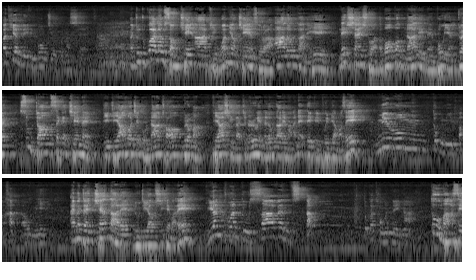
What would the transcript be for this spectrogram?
pathian le imbom chiu ko na se အတူတကွလောက်ဆောင်ခြင်းအားဖြင့်ဝမ်းမြောက်ခြင်းဆိုတာအားလုံးကနေနေရှမ်းစွာသဘောပေါက်နားလည်နိုင်ဖို့ရန်အတွက်ဆုတောင်းဆက်ကခြင်းနဲ့ဒီတရားဟောချက်ကိုနားထောင်ပြီးတော့မှဘုရားရှင်ကကျွန်တော်တို့ရဲ့နှလုံးသားထဲမှာအနဲ့အသိပဲဖွင့်ပြပါစေမီရုမ်တုတ်မီဖခတ်အောင်မီ အမတန်ချမ်းသာတဲ့လူတစ်ယောက်ရှိခဲ့ပါတယ် We are going to serve and stop တုကထုံနေနာသူ့မှာအစေ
